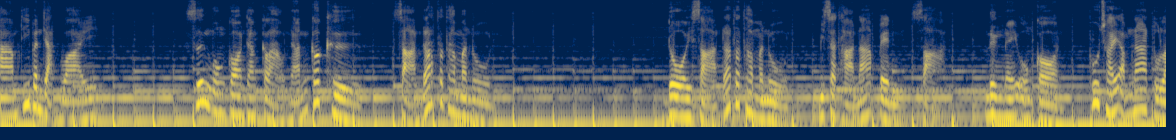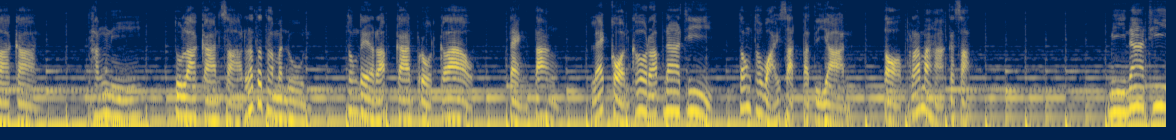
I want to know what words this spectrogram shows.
ตามที่บัญญัติไว้ ซึ่งองค์กรดังกล่าวนั้นก็คือศาลรรัฐธรรมนูญ โดยศาลรรัฐธรรมนูญมีสถานะเป็นศาล หนึ่งในองค์กร ผู้ใช้อำนาจตุลาการ ทั้งนี้ ตุลาการศาลรรัฐธรรมนูญต้องได้รับการโปรดเกล้า แต่งตั้ง และก่อนเข้ารับหน้าที่ต้องถวายสัตย์ปฏิญาณ ต่อพระมหากษัตริย์ มีหน้าที่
